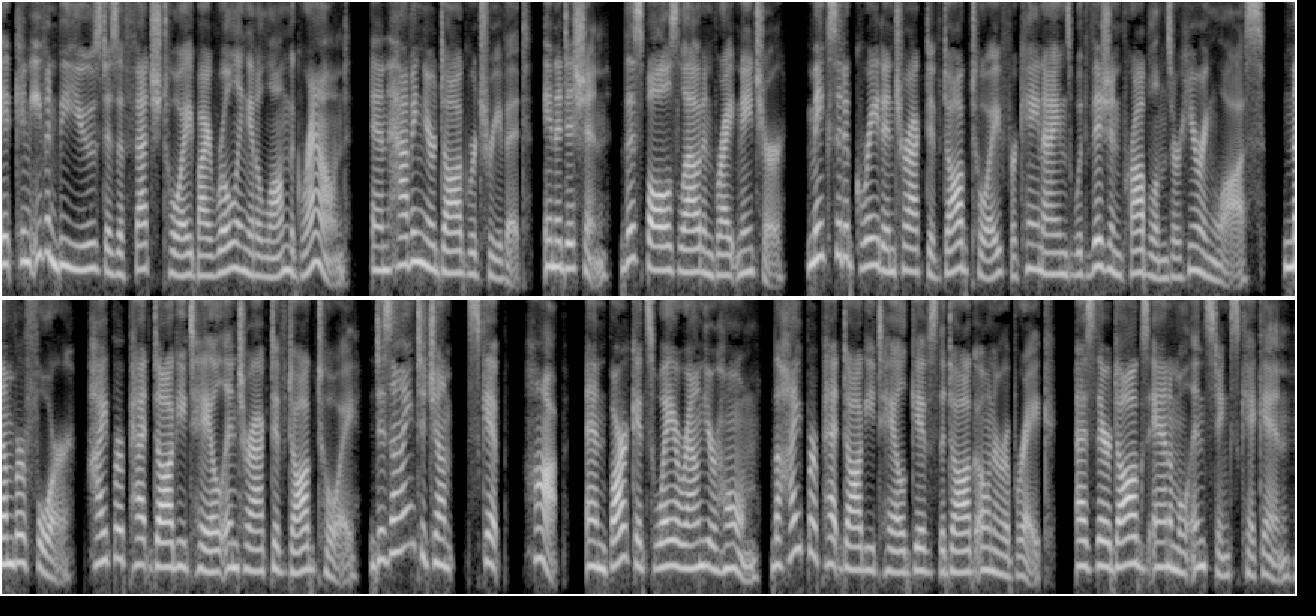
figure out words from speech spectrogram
It can even be used as a fetch toy by rolling it along the ground and having your dog retrieve it. In addition, this ball's loud and bright nature makes it a great interactive dog toy for canines with vision problems or hearing loss. Number 4. Hyper Pet Doggie Tail Interactive Dog Toy. Designed to jump, skip, hop, and bark its way around your home, the Hyper Pet Doggie Tail gives the dog owner a break, as their dog's animal instincts kick in,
